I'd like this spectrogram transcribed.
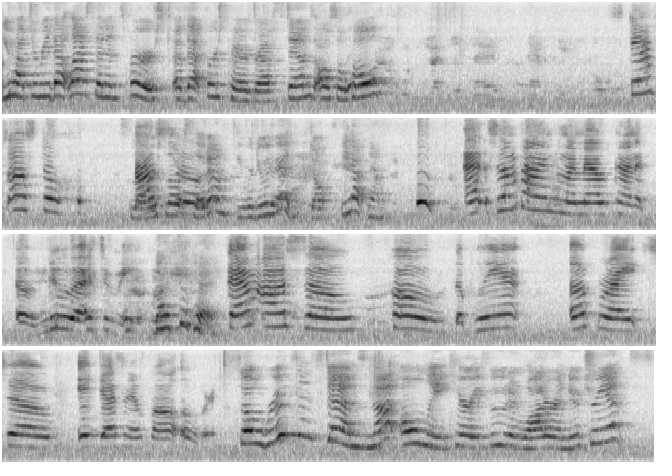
you have to read that last sentence first of that first paragraph. Stems also hold. Stems also Slower, slower, slow down. You were doing good. Don't speed up now. At, sometimes my mouth kind of uh, do that to me. That's okay. Stem also hold the plant upright so it doesn't fall over. So roots and stems not only carry food and water and nutrients,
